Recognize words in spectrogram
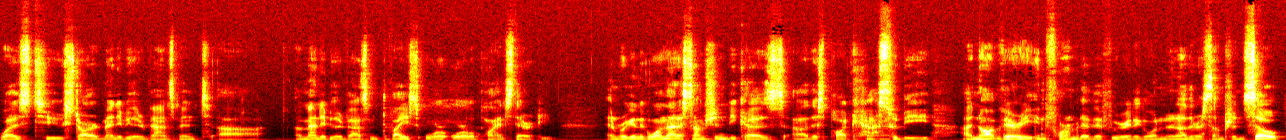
was to start mandibular advancement, uh, a mandibular advancement device or oral appliance therapy. And we're going to go on that assumption because uh, this podcast would be uh, not very informative if we were to go on another assumption. So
